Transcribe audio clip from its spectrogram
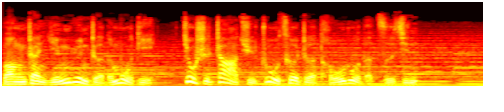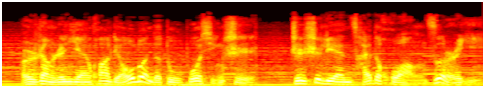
网站营运者的目的就是榨取注册者投入的资金，而让人眼花缭乱的赌博形式。只是敛财的幌子而已。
